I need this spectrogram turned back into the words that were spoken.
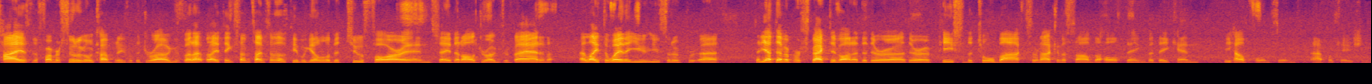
ties the pharmaceutical companies with the drugs. But I, but I think sometimes some of those people get a little bit too far and say that all drugs are bad. And I like the way that you you sort of uh, but you have to have a perspective on it that they're a, they're a piece of the toolbox. They're not going to solve the whole thing, but they can be helpful in certain applications.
